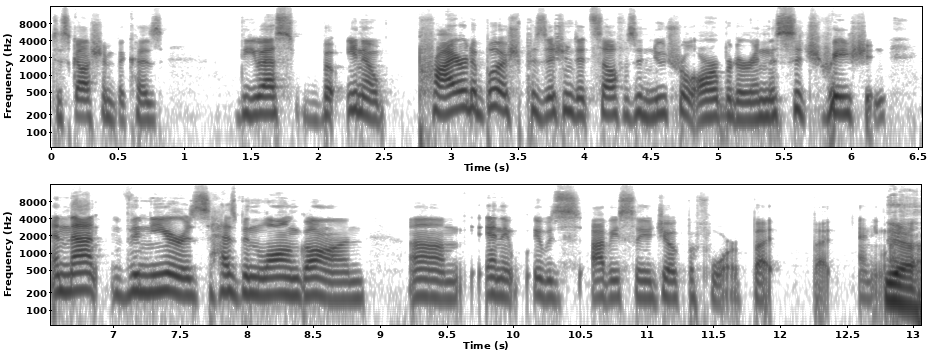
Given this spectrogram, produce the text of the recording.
discussion because the U.S. you know prior to Bush positioned itself as a neutral arbiter in this situation and that veneers has been long gone um, and it, it was obviously a joke before but but anyway Yeah.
